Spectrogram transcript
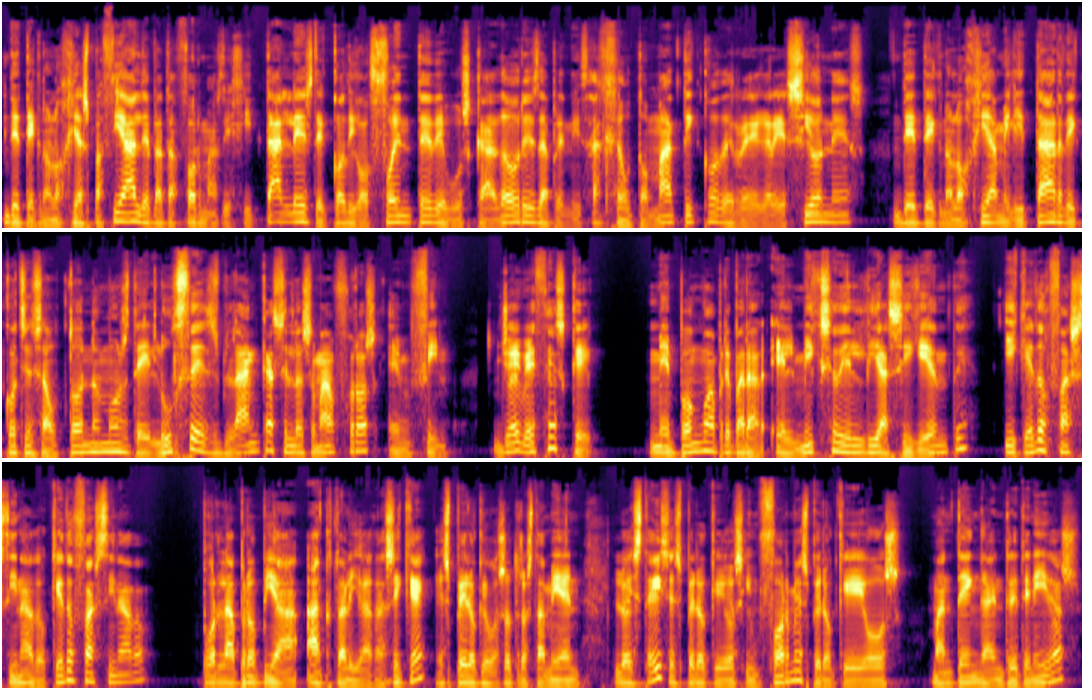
de tecnología espacial, de plataformas digitales, de código fuente, de buscadores, de aprendizaje automático, de regresiones, de tecnología militar, de coches autónomos, de luces blancas en los semáforos, en fin. Yo hay veces que me pongo a preparar el mix del día siguiente y quedo fascinado, quedo fascinado por la propia actualidad. Así que espero que vosotros también lo estéis, espero que os informe, espero que os mantenga entretenidos,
